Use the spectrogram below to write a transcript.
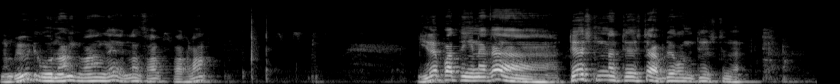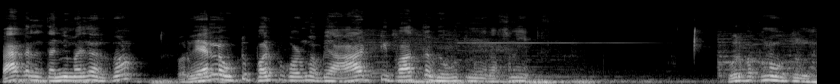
நம்ம வீட்டுக்கு ஒரு நாளைக்கு வாங்க எல்லாம் சாப்பிட்டு பார்க்கலாம். இதை பார்த்தீங்கன்னாக்கா டேஸ்ட்டுன்னா டேஸ்ட்டு அப்படியே கொஞ்சம் டேஸ்ட்டுங்க. பார்க்குறதுக்கு தண்ணி மாதிரி தான் இருக்கும். விரல விட்டு பருப்பு குழம்பு அப்படியே ஆட்டி பார்த்து அப்படியே ஊற்றணுங்க ரசனையும் ஒரு பக்கமாக ஊற்றணுங்க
